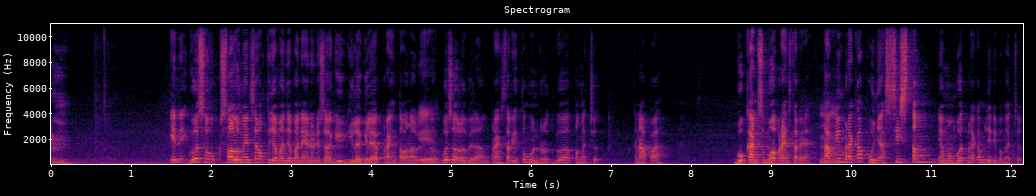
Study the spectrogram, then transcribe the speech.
ini gue selalu mention waktu zaman zamannya Indonesia lagi gila-gila prank tahun lalu itu, Iya. gue selalu bilang prankster itu menurut gue pengecut. Kenapa? Bukan semua prankster ya, tapi mereka punya sistem yang membuat mereka menjadi pengecut,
